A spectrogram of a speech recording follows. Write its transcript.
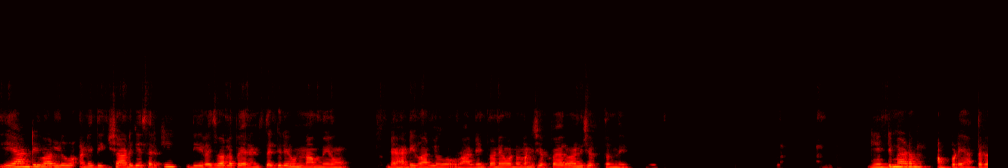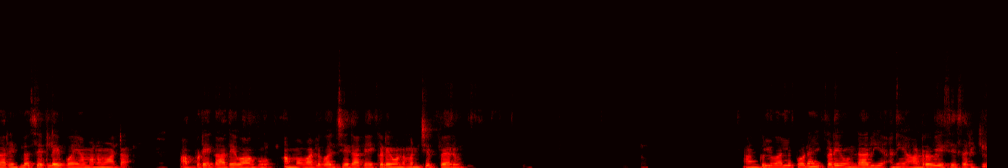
ఏ ఆంటీ వాళ్ళు? అని దీక్ష అడిగేసరికి ధీరజ్ వాళ్ళ పేరెంట్స్ దగ్గరే ఉన్నాం మేము. డాడీ వాళ్ళు వాళ్ళ ఇంట్లోనే ఉండమని చెప్పారు అని చెప్తుంది. ఏంటి మేడం? అప్పుడే అత్తగారింట్లో సెటిల్ అయిపోయాం అన్నమాట. అప్పుడే కాదే బాబు. అమ్మ వాళ్ళు వచ్చేదాకా ఇక్కడే ఉండమని చెప్పారు. అంకుల్ వాళ్ళు కూడా ఇక్కడే ఉండాలి అని ఆర్డర్ వేసేసరికి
